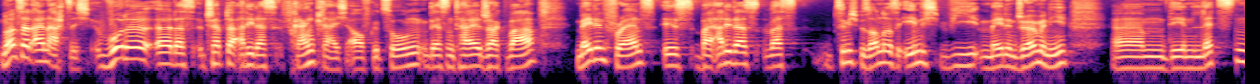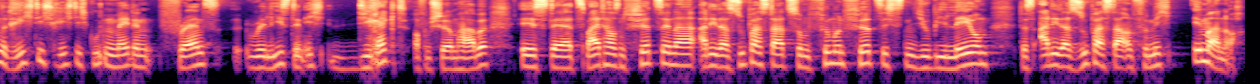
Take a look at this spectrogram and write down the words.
1981 wurde äh, das Chapter Adidas Frankreich aufgezogen, dessen Teil Jacques war. Made in France ist bei Adidas was ziemlich Besonderes, ähnlich wie Made in Germany. Ähm, den letzten richtig, richtig guten Made in France Release, den ich direkt auf dem Schirm habe, ist der 2014er Adidas Superstar zum 45. Jubiläum des Adidas Superstar und für mich immer noch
